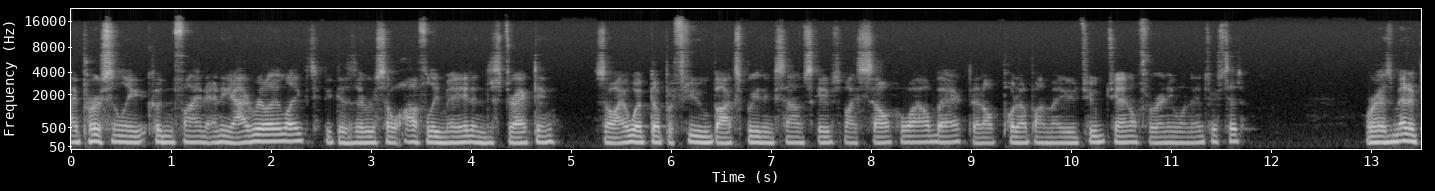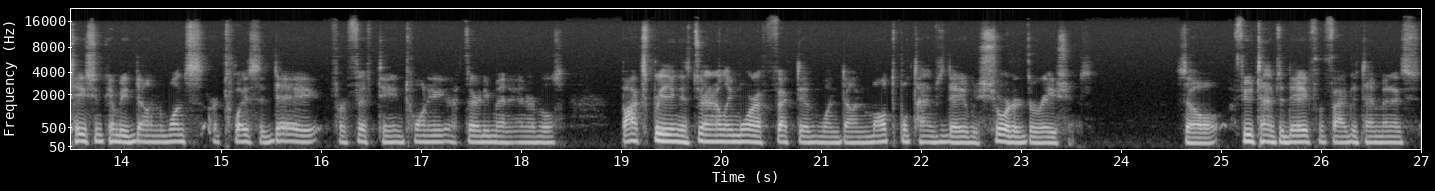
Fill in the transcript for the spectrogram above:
I personally couldn't find any I really liked because they were so awfully made and distracting. So I whipped up a few box breathing soundscapes myself a while back that I'll put up on my YouTube channel for anyone interested. Whereas meditation can be done once or twice a day for 15, 20, or 30 minute intervals, box breathing is generally more effective when done multiple times a day with shorter durations. So a few times a day for 5 to 10 minutes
